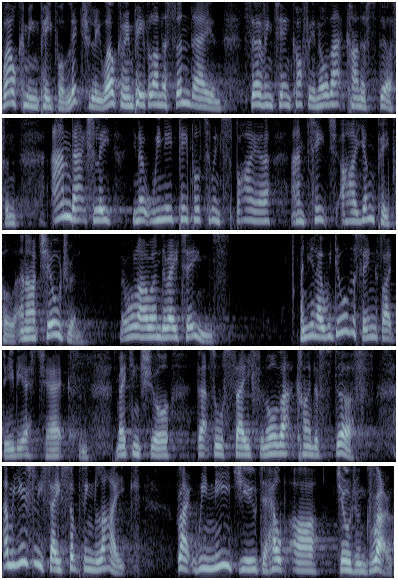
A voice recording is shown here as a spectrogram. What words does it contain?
welcoming people, literally welcoming people on a Sunday and serving tea and coffee and all that kind of stuff. And, and actually, you know, we need people to inspire and teach our young people and our children. All our under 18s. And, you know, we do all the things like DBS checks and making sure that's all safe and all that kind of stuff. And we usually say something like, right, we need you to help our children grow.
